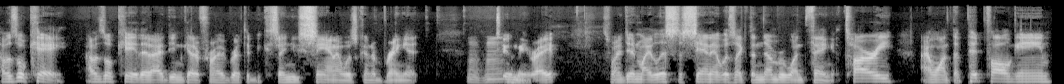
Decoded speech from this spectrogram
I was okay. I was okay that I didn't get it for my birthday because I knew Santa was going to bring it Mhm. to me, right? So when I did my list of Santa, it was like the number one thing: Atari. I want the Pitfall game,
